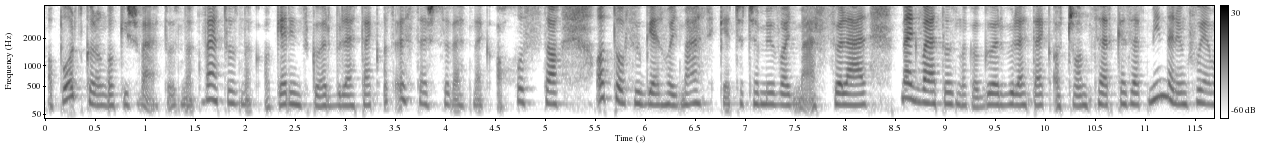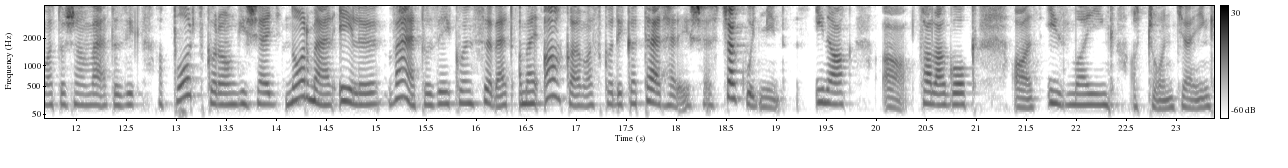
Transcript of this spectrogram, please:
a porckorongok is változnak. Változnak a gerinckörbületek, az összes szövetnek a hossza, attól függően, hogy mászik egy csecsemő, vagy már föláll, megváltoznak a görbületek, a csontszerkezet, mindenünk folyamatosan változik. A porckorong is egy normál élő, változékony szövet, amely alkalmazkodik a terheléshez, csak úgy, mint az inak, a szalagok, az izmaink, a csontjaink.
